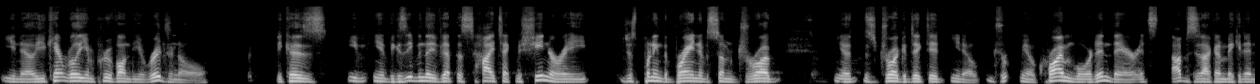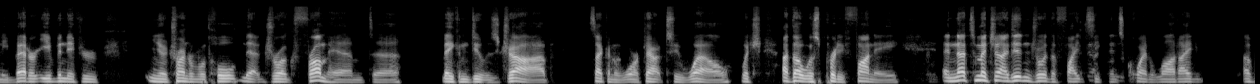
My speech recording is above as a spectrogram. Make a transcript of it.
you know, you can't really improve on the original because, you know, because even though you've got this high tech machinery, just putting the brain of some drug, you know, this drug addicted, you know, dr- you know, crime lord in there, it's obviously not going to make it any better, even if you're, you know, trying to withhold that drug from him to make him do his job it's not going to work out too well, which I thought was pretty funny. And not to mention, I did enjoy the fight sequence quite a lot. I, I've,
